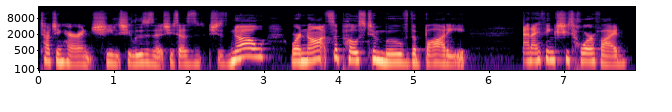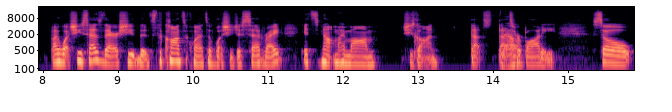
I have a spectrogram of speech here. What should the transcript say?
touching her and she she loses it. She says she's no, we're not supposed to move the body. And I think she's horrified by what she says there. She it's the consequence of what she just said, right? It's not my mom. She's gone. That's that's yeah. her body. So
